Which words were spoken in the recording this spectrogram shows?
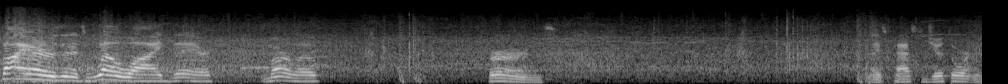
Fires and it's well wide there. Marleau. Burns. Nice pass to Joe Thornton.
